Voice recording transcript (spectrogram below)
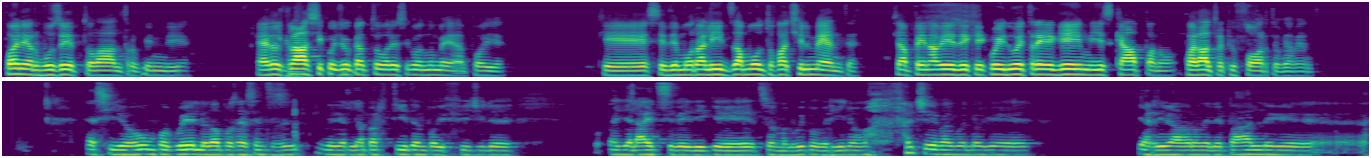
Poi nervosetto l'altro, quindi era il Mm. classico giocatore, secondo me, eh, poi che si demoralizza molto facilmente. Cioè, appena vede che quei due o tre game gli scappano, poi l'altro è più forte, ovviamente. Eh sì, io un po' quello, dopo sai, senza se- vedere la partita è un po' difficile. Dagli highlights vedi che, insomma, lui poverino faceva quello che gli arrivavano delle palle che...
